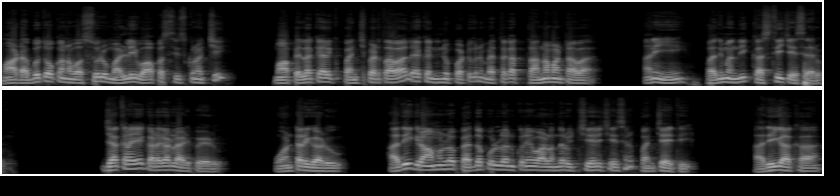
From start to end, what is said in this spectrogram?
మా డబ్బుతో కొన్న వస్తువులు మళ్ళీ వాపస్ తీసుకునొచ్చి మా పిల్లకాయలకి పంచి పెడతావా? లేక నిన్ను పట్టుకుని మెత్తగా తన్నమంటావా? అని పది మంది కస్తీ చేశారు. జకరయ్య గడగడలాడిపోయాడు. ఒంటరిగాడు. అది గ్రామంలో పెద్ద పుల్లు అనుకునే వాళ్ళందరూ చేరి చేసిన పంచాయతీ. అదీగాక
